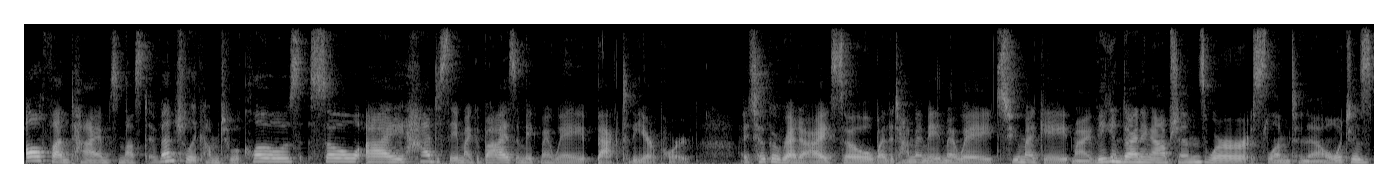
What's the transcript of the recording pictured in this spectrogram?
all fun times must eventually come to a close, so I had to say my goodbyes and make my way back to the airport. I took a red eye, so by the time I made my way to my gate, my vegan dining options were slim to nil, which is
